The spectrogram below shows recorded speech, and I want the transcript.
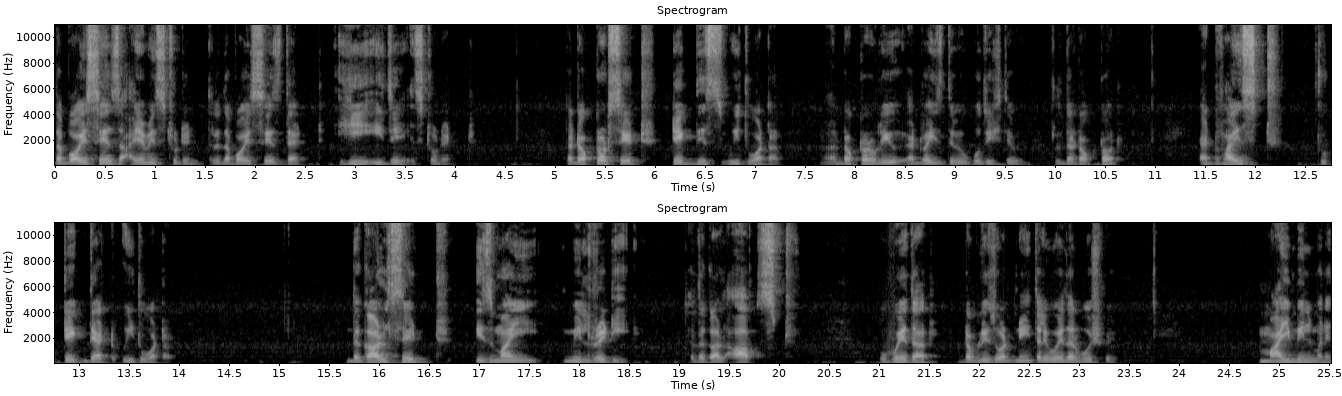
দ্য বয় সেজ আই এম এ স্টুডেন্ট তাহলে দ্য বয় সেজ দ্যাট হি ইজ এ স্টুডেন্ট দ্য ডক্টর সেট টেক দিস উইথ ওয়াটার ডক্টর হলে অ্যাডভাইস দেবে উপদেশ দেবে দ্য ডক্টর অ্যাডভাইসড টু টেক দ্যাট উইথ ওয়াটার দ্য গার্ল সেড ইজ মাই মিল রেডি দ্য গার্ল আক্সড ওয়েদার ডাব্লিউজ ওয়ার্ড নেই, তাহলে ওয়েদার বসবে। মাই মিল মানে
